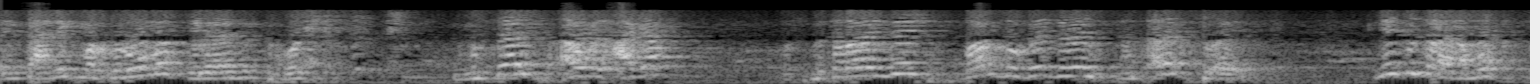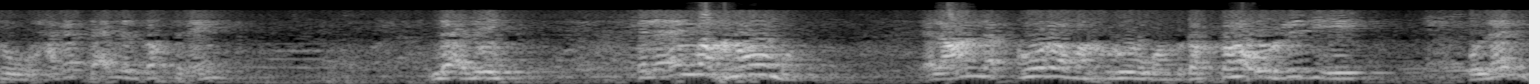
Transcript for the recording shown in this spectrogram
أنت عينك مخرومه يبقى لازم تخش المستشفى. أول حاجة hospitalization برضه bed rest هسألك سؤال. ليه تبقى Diamox وحاجات تقلل ضغط العين؟ لا ليه؟ العين مخرومه اللي عندك كورة مخرومة ضغطها already إيه؟ قليل.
